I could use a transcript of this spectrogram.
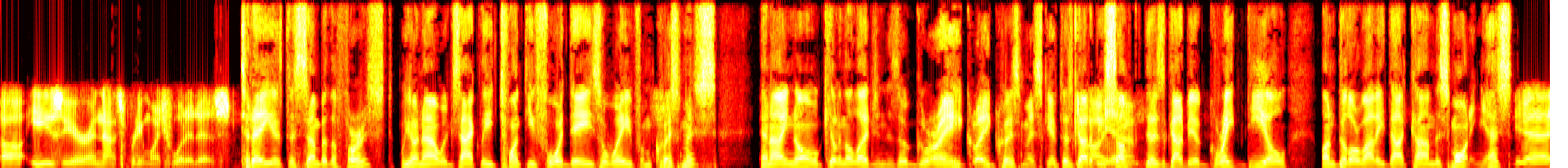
uh, easier, and that's pretty much what it is. Today is December the first. We are now exactly 24 days away from Christmas. And I know Killing the Legend is a great, great Christmas gift. There's got to oh, be yeah. some. There's got to be a great deal on BillO'Reilly.com this morning. Yes. Yeah.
